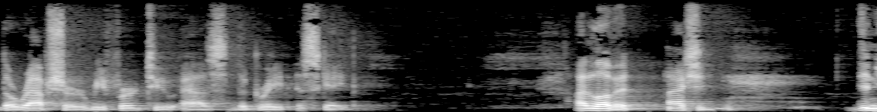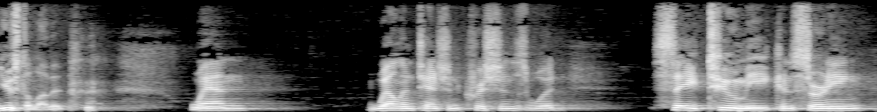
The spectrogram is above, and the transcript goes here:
the rapture referred to as the great escape. I love it. I actually didn't used to love it when well intentioned Christians would say to me concerning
